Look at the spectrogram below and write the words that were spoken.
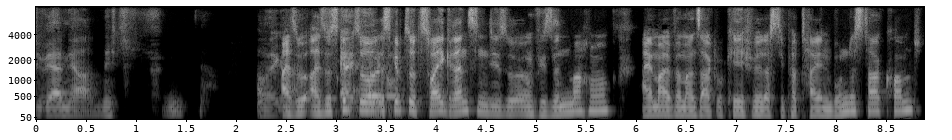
die werden ja nichts. Also, also es gibt so, es gibt so zwei Grenzen, die so irgendwie Sinn machen. Einmal, wenn man sagt, okay, ich will, dass die Partei in den Bundestag kommt,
